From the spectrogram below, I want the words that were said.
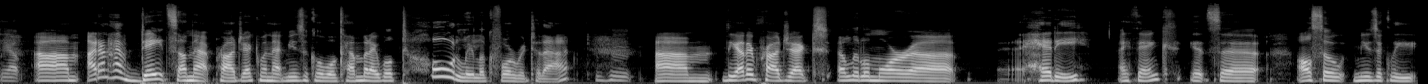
Yep. Um, I don't have dates on that project when that musical will come, but I will totally look forward to that. Um, the other project, a little more uh, heady, I think. It's uh, also musically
